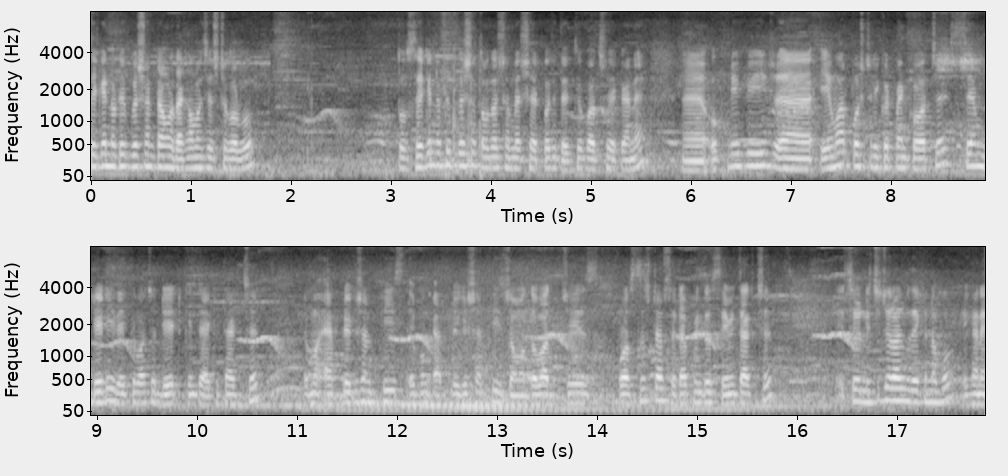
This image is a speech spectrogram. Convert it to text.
সেকেন্ড নোটিফিকেশনটা আমরা দেখানোর চেষ্টা করব। তো সেকেন্ড নোটিফিকেশন তোমাদের সামনে শেয়ার করতে দেখতে পাচ্ছ এখানে আহ, অগ্নিবীর এমআর পোস্টে রিক্রুটমেন্ট করা হচ্ছে সেম ডেটই দেখতে পাচ্ছ ডেট কিন্তু একই থাকছে। এবং অ্যাপ্লিকেশন ফিস এবং অ্যাপ্লিকেশন ফিস জমা দেওয়ার যে প্রসেসটা সেটা কিন্তু সেমই থাকছে। এছাড়া নিচে চলে আসবে দেখে নেব। এখানে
